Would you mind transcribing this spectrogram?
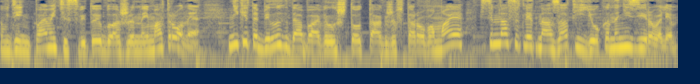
в день памяти Святой Блаженной Матроны. Никита Белых добавил, что также 2 мая 17 лет назад ее канонизировали.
